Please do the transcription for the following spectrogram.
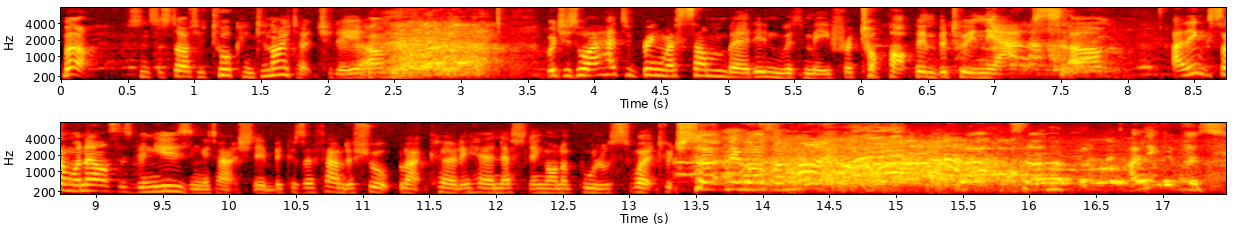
well, since I started talking tonight, actually. Which is why I had to bring my sunbed in with me for a top up in between the acts. Um, I think someone else has been using it actually because I found a short black curly hair nestling on a pool of sweat, which certainly wasn't mine. But um, I think it was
